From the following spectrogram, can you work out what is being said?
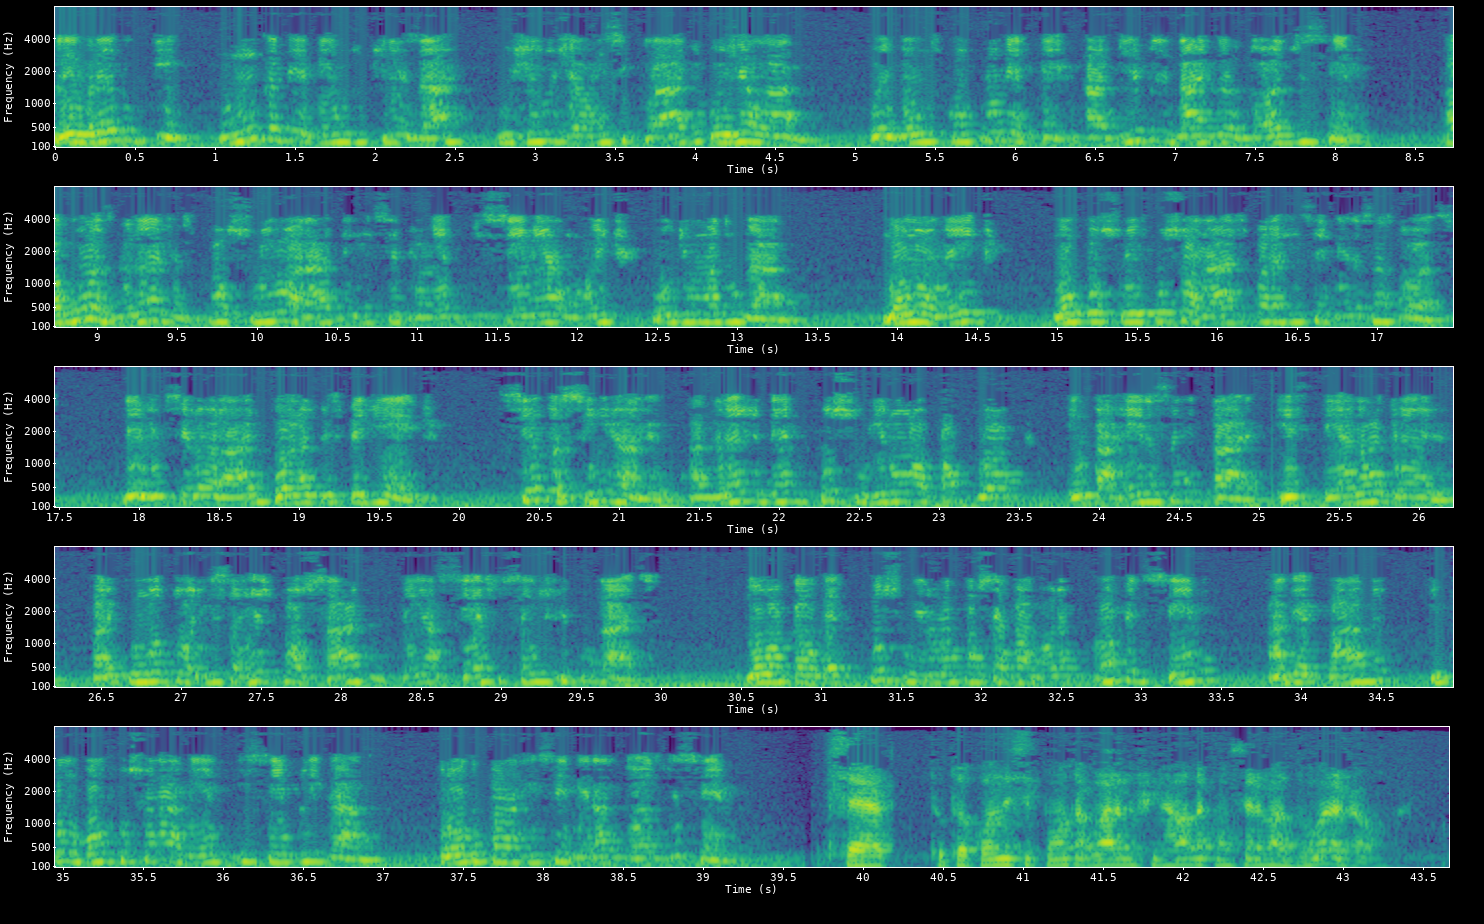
Lembrando que nunca devemos utilizar o gelo gel reciclado ou gelado, pois vamos comprometer a viabilidade das doses de sêmen. Algumas granjas possuem horário de recebimento de sêmen à noite ou de madrugada. Normalmente, não possuem funcionários para receber essas doses, devido ser horário fora do expediente. Sendo assim, Jamil, a granja deve possuir um local próprio, em barreira sanitária externa à granja, para que o motorista responsável tenha acesso sem dificuldades. No local deve possuir uma conservadora própria de sêmen, adequada e com bom funcionamento e sempre ligada, pronta para receber as doses de sêmen. Certo. Tu tocou nesse ponto agora no final da conservadora, João.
